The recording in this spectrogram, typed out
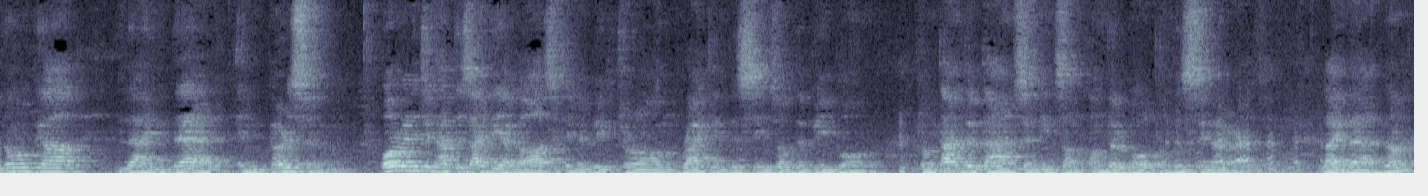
know God like that in person. All religion have this idea, God sitting in a big throne, writing the sins of the people. From time to time sending some thunderbolt on the sinner, like that, no?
